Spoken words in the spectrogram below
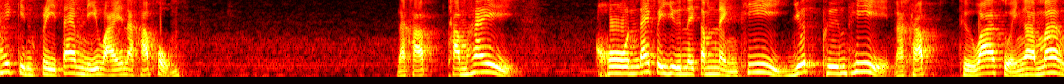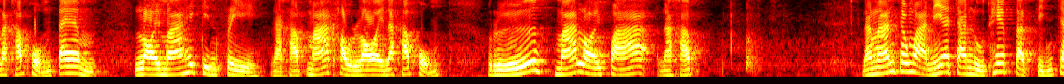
ให้กินฟรีแต้มนี้ไว้นะครับผมนะครับทำให้โคนได้ไปยืนในตำแหน่งที่ยึดพื้นที่นะครับ ถือว่าสวยงามมากนะครับผมแต้มลอยม้าให้กินฟรีนะครับ ม้าเข่าลอยนะครับผมหรือม้าลอยฟ้านะครับ ดังนั้นจังหวะนี้อาจารย์หนูเทพตัดสินใจ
